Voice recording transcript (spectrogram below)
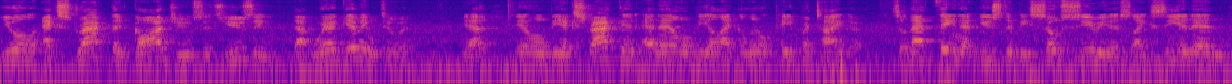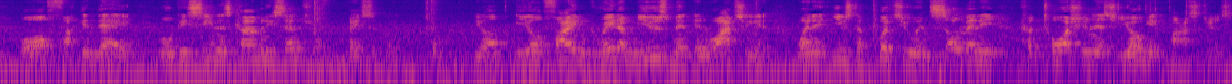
You'll extract the God juice it's using that we're giving to it. Yeah? It will be extracted and it will be like a little paper tiger. So that thing that used to be so serious, like CNN all fucking day, will be seen as Comedy Central, basically. You'll, you'll find great amusement in watching it when it used to put you in so many contortionist yogic postures.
